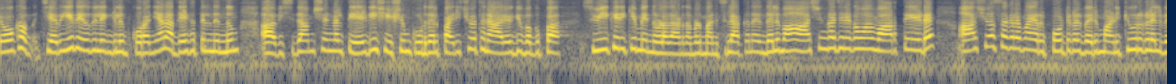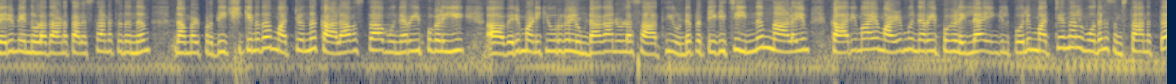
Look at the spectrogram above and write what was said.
രോഗം ചെറിയ തോതിലെങ്കിലും കുറഞ്ഞാൽ അദ്ദേഹത്തിൽ നിന്നും വിശദാംശങ്ങൾ തേടിയ ശേഷം കൂടുതൽ പരിശോധന ആരോഗ്യ വകുപ്പ് സ്വീകരിക്കും എന്നുള്ളതാണ് നമ്മൾ മനസ്സിലാക്കുന്നത്. എന്തായാലും ആ ആശങ്കാജനകമായ വാർത്തയുടെ ആശ്വാസകരമായ റിപ്പോർട്ടുകൾ വരും മണിക്കൂറുകളിൽ വരും എന്നുള്ളതാണ് തലസ്ഥാനത്ത് നിന്നും നമ്മൾ പ്രതീക്ഷിക്കുന്നത് മറ്റൊന്ന് കാലാവസ്ഥാ മുന്നറിയിപ്പുകൾ ഈ വരും മണിക്കൂറുകളിൽ ഉണ്ടാകാനുള്ള സാധ്യതയുണ്ട്. പ്രത്യേകിച്ച് ഇന്നും നാളെയും കാര്യമായ മഴ മുന്നറിയിപ്പുകൾ ഇല്ല എങ്കിൽ പോലും മറ്റന്നാൾ മുതൽ സംസ്ഥാനത്ത്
